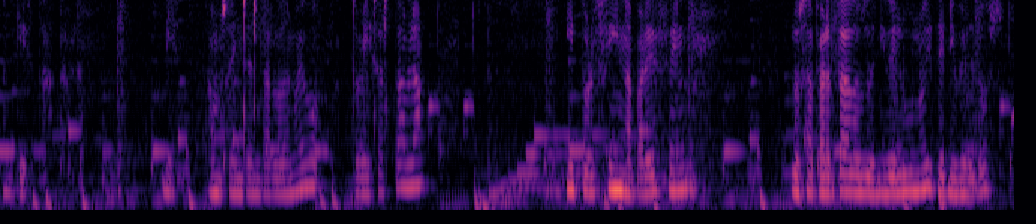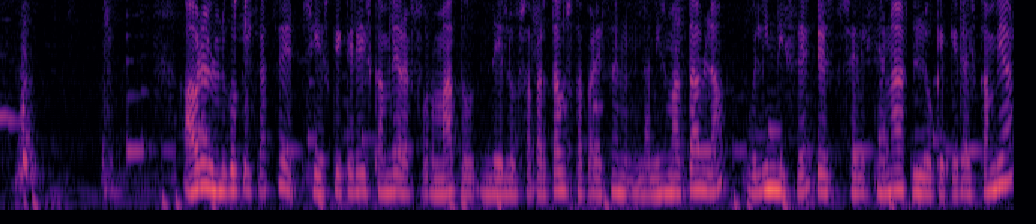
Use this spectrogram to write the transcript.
Aquí está la tabla. Bien, vamos a intentarlo de nuevo. Actualizar tabla. Y por fin aparecen los apartados de nivel 1 y de nivel 2. Ahora lo único que hay que hacer, si es que queréis cambiar el formato de los apartados que aparecen en la misma tabla o el índice, es seleccionar lo que queráis cambiar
